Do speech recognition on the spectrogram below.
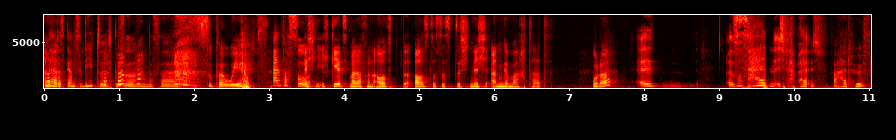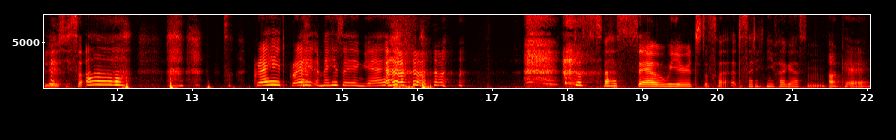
er hat das ganze Lied durchgesungen. Das war super weird. Einfach so. Ich, ich gehe jetzt mal davon aus, aus, dass es dich nicht angemacht hat. Oder? Äh, es ist halt, ich war halt, ich war halt höflich. Ich so, ah, so, great, great, amazing, yeah. Das war sehr weird. Das, war, das werde ich nie vergessen. Okay.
